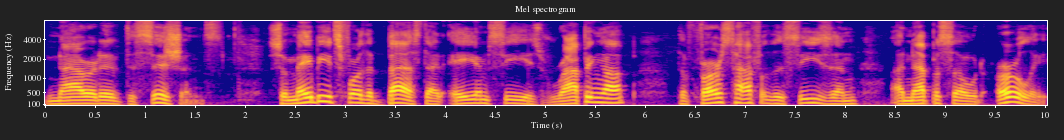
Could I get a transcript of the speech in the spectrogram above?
narrative decisions. So maybe it's for the best that AMC is wrapping up the first half of the season an episode early.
